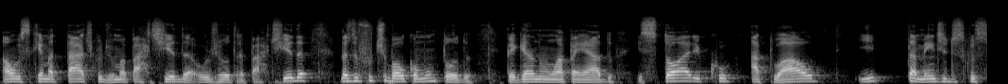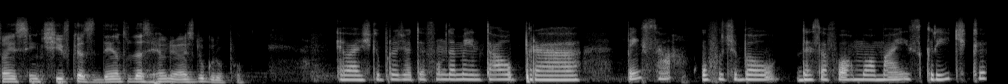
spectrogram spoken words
a um esquema tático de uma partida ou de outra partida, mas do futebol como um todo, pegando um apanhado histórico, atual e também de discussões científicas dentro das reuniões do grupo. Eu acho que o projeto é fundamental para pensar o futebol dessa forma mais crítica,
